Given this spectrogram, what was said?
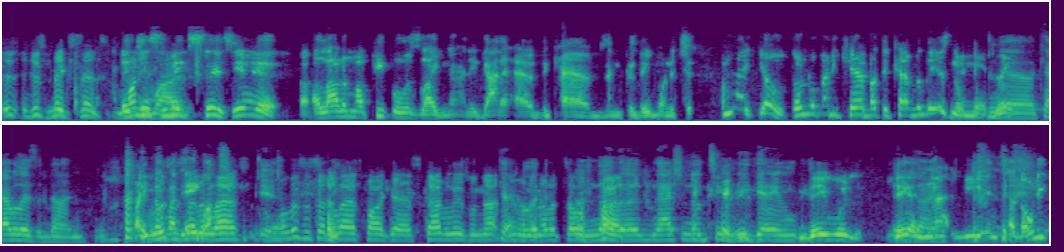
it, it just makes sense It just wise. makes sense. Yeah, a, a lot of my people was like, "Nah, they gotta have the Cavs," and because they want to. Ch-. I'm like, "Yo, don't nobody care about the Cavaliers no more, bro." Yeah, Cavaliers are done. Like, Melissa Nobody said the last yeah. Melissa said the last podcast Cavaliers will not be on Cavaliers- another televised. Another national TV game. They would, They Big are time. not being the only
